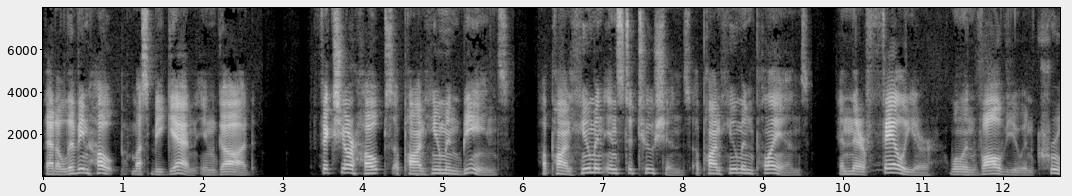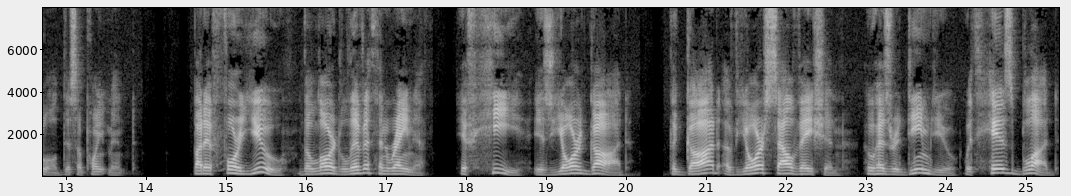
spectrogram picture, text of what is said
that a living hope must begin in God. Fix your hopes upon human beings, upon human institutions, upon human plans, and their failure will involve you in cruel disappointment. But if for you the Lord liveth and reigneth, if he is your God, the God of your salvation, who has redeemed you with his blood,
